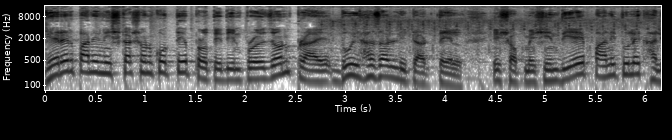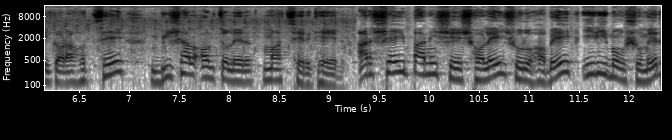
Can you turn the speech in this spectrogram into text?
ঘেরের পানি নিষ্কাশন করতে প্রতিদিন প্রয়োজন প্রায় দুই হাজার লিটার তেল। এসব মেশিন দিয়ে পানি তুলে খালি করা হচ্ছে বিশাল অঞ্চলের মাছের ঘের। আর সেই পানি শেষ হলেই শুরু হবে মৌসুমের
